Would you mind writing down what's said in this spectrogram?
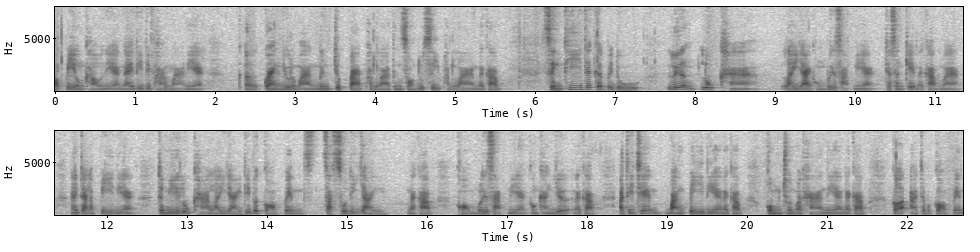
ต่อปีของเขาเนี่ยในอดีตที่ผ่านมาเนี่ยเอ่อ แกว่งอยู่ระหว่าง 1.8 พันล้านถึง 2.4 พันล้านนะครับ สิ่งที่ถ้าเกิดไปดูเรื่องลูกค้ารายใหญ่ของบริษัทเนี่ยจะสังเกตนะครับว่าในแต่ละปีเนี่ยจะมีลูกค้ารายใหญ่ที่ประกอบเป็นสัดส่วนที่ใหญ่นะครับของบริษัทเนี่ยค่อนข้างเยอะนะครับอาทิเช่น บางปีเนี่ยนะครับกรมชนประทานเนี่ยนะครับก็อาจจะประกอบเป็น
